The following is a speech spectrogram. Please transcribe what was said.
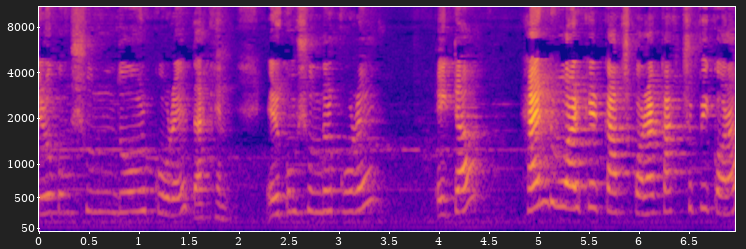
এরকম সুন্দর করে দেখেন, এরকম সুন্দর করে এটা হ্যান্ড ওয়ার্কের কাজ করা কাটচুপি করা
